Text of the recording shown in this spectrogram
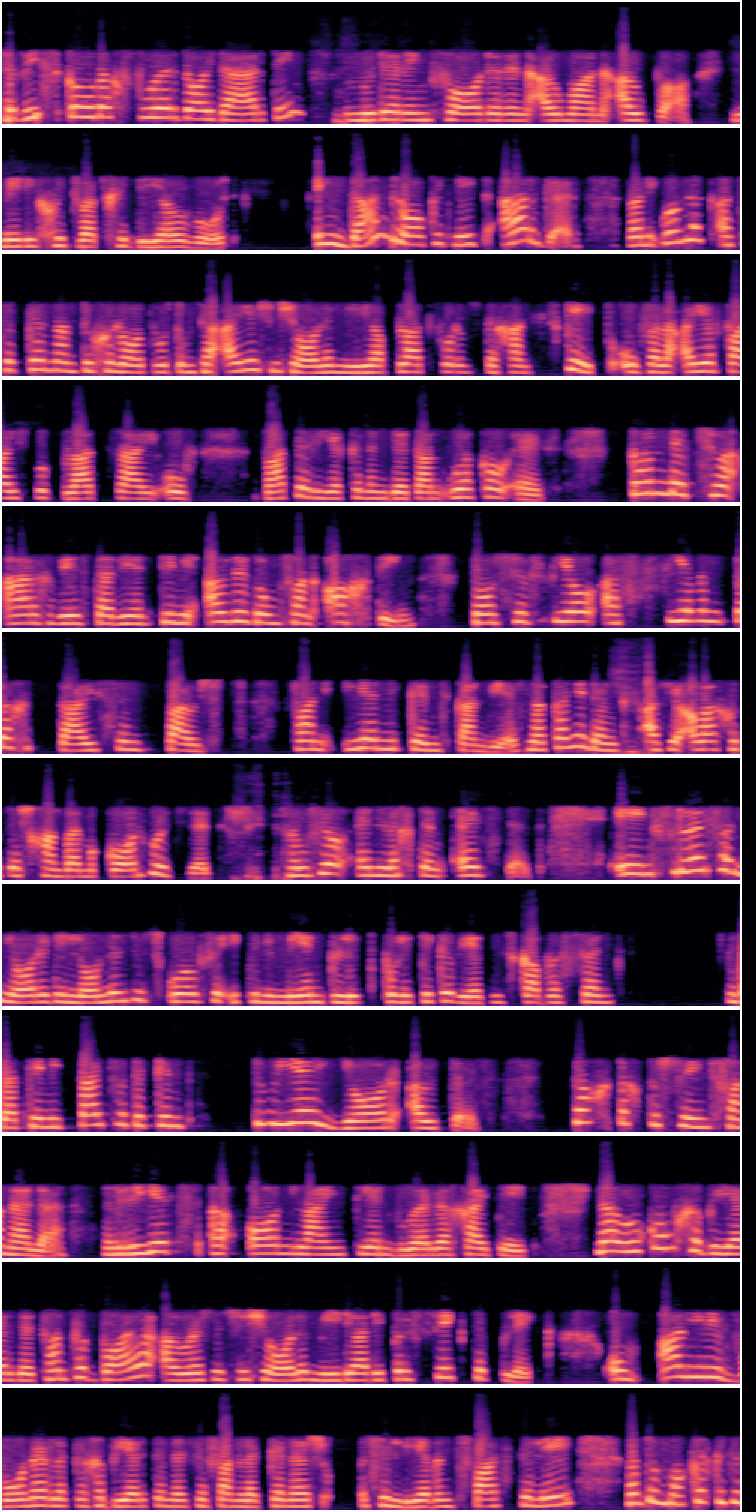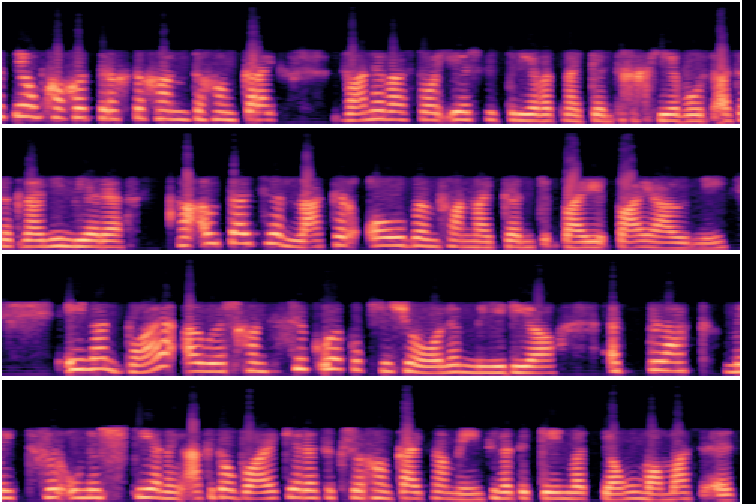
So wie skuldig voor daai 13? Moeder en vader en ouma en oupa met die goed wat gedeel word. En dan raak dit net erger, want die oomblik as 'n kind dan toegelaat word om sy eie sosiale media platforms te gaan skep of hulle eie Facebook bladsy of watter rekening dit dan ook al is, kan dit so erg wees dat jy teen die ouderdom van 18 daar soveel as 70000 posts van een kind kan wees. Nou kan jy dink as jy al daai goeders gaan bymekaar moet sit, hoeveel inligting is dit? En vroeër vanjaar het die Londense skool vir ekonomie en politieke wetenskap bevind dat teen die tyd wat 'n kind 2 jaar oud is, 80% van hulle reeds 'n aanlyn teenwoordigheid het. Nou hoekom gebeur dit? Want vir baie ouers is sosiale media die perfekte plek om al hierdie wonderlike gebeurtenisse van hulle kinders se lewens vas te lê. Want hoe maklik is dit nie om gou-gou terug te gaan te gaan kyk wanneer was daai eerste tree wat my kind gegee word as ek nou nie meer 'n ou tydse lekker album van my kind by byhou nie. En dan baie ouers gaan soek ook op sosiale media 'n plek met verondersteuning. Ek het al baie keer as ek so gaan kyk na mense wat ek ken wat jong mammas is,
